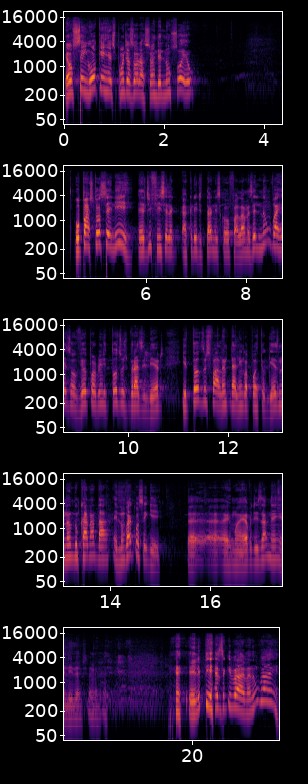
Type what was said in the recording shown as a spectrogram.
É o Senhor quem responde às orações dele, não sou eu. O pastor Seni, é difícil ele acreditar nisso que eu vou falar, mas ele não vai resolver o problema de todos os brasileiros e todos os falantes da língua portuguesa no Canadá. Ele não vai conseguir. É, a irmã Eva diz amém. Ele, ele pensa que vai, mas não vai.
